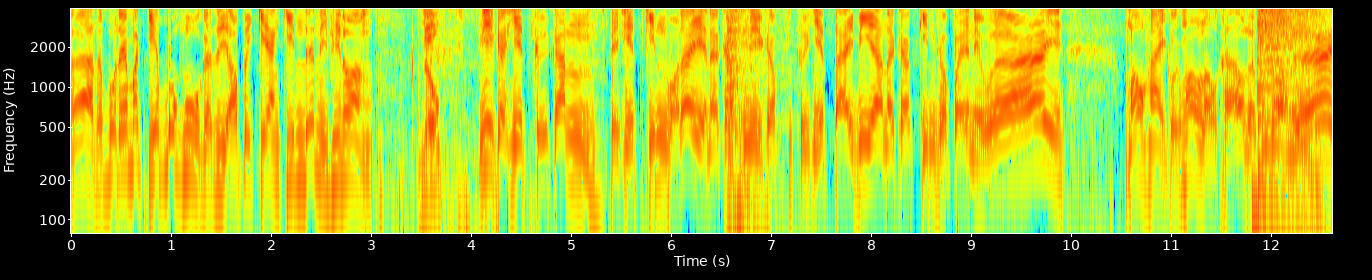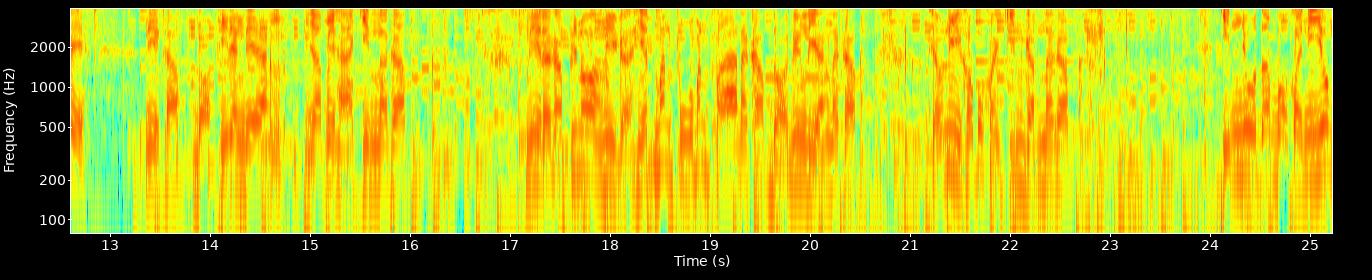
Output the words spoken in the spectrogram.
อ่าถ้าผู้ใดมาเก็บบ่ฮู้ก็สิเอาไปแกงกินเด้อนี่พี่น้อง Nope. นี่ก็เห็ดคือกันแต่เห็ดกินบ่ได้นะครับ นี่ครับคือเห็ดตายเบียร์นะครับ กินเข้าไปเนี่ยเว้ย เมาให้ก็เมาเหล่าขาวแล้วพี่น้องเอ้ยนี่ครับ ดอกสีแดงๆอย่าไปหากินนะครับ นี่นะครับพี่น้องนี่ก็เห็ดมันปูมันปลานะครับ ดอกเหลี้ยงๆนะครับ แถวนี้เขาบ่ค่อยกินกันนะครับ กินอยู่แต่บ่ค่อยนิยม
